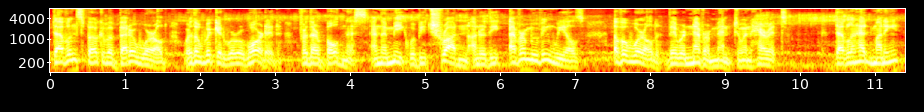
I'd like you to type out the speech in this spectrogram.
Devlin spoke of a better world where the wicked were rewarded for their boldness and the meek would be trodden under the ever moving wheels of a world they were never meant to inherit. Devlin had money,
